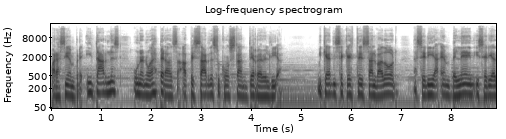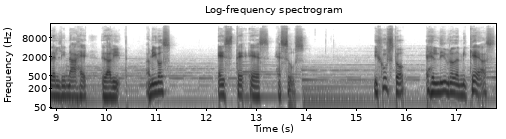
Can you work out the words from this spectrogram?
para siempre y darles una nueva esperanza a pesar de su constante rebeldía. Miqueas dice que este Salvador nacería en Belén y sería del linaje de David. Amigos, este es Jesús. Y justo es el libro de Miqueas,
